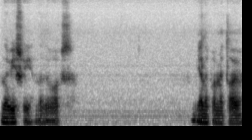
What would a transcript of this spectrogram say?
новіший називався? Я не пам'ятаю.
